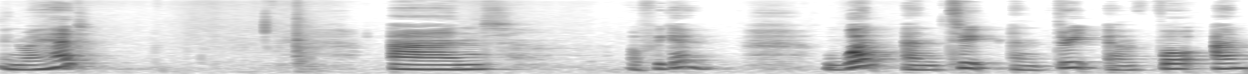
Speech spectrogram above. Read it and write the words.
in my head. And off we go. One and two and three and four and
